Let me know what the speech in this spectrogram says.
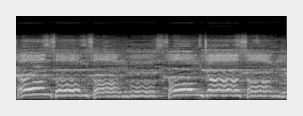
찬송 성부 성자 성령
